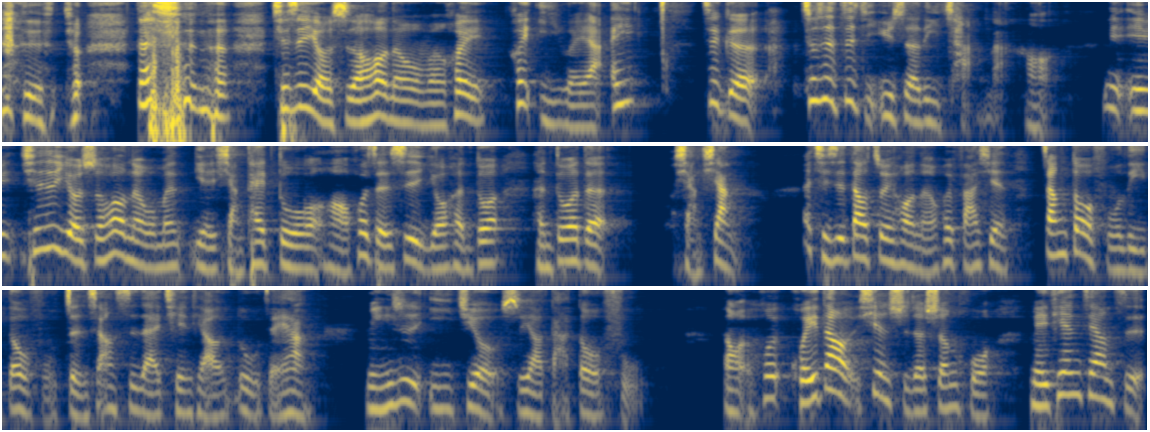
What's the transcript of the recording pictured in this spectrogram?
就但是呢，其实有时候呢，我们会会以为啊，哎，这个就是自己预设立场嘛，哈。你你其实有时候呢，我们也想太多哈，或者是有很多很多的想象，那其实到最后呢，会发现张豆腐李豆腐，枕上思来千条路，怎样？明日依旧是要打豆腐。啊，回回到现实的生活，每天这样子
